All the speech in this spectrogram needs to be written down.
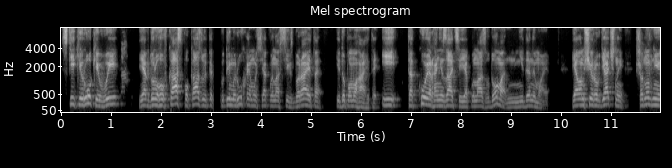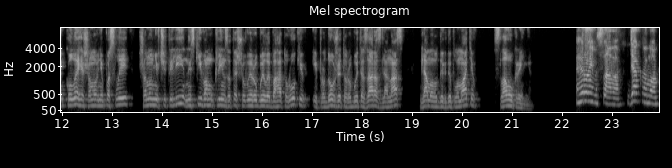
Скільки років ви як дороговказ показуєте, куди ми рухаємось, як ви нас всіх збираєте і допомагаєте. І такої організації, як у нас вдома, ніде немає. Я вам щиро вдячний, шановні колеги, шановні посли, шановні вчителі. Низький вам уклін за те, що ви робили багато років і продовжуєте робити зараз для нас, для молодих дипломатів. Слава Україні! Героям слава! Дякуємо.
